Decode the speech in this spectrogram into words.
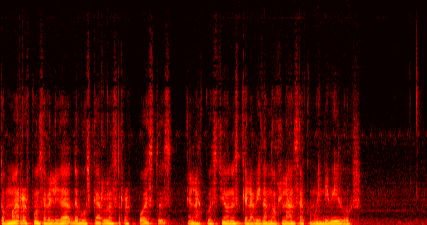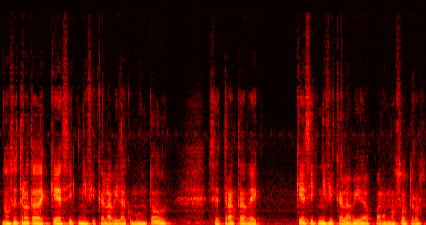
Tomar responsabilidad de buscar las respuestas en las cuestiones que la vida nos lanza como individuos. No se trata de qué significa la vida como un todo, se trata de qué significa la vida para nosotros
